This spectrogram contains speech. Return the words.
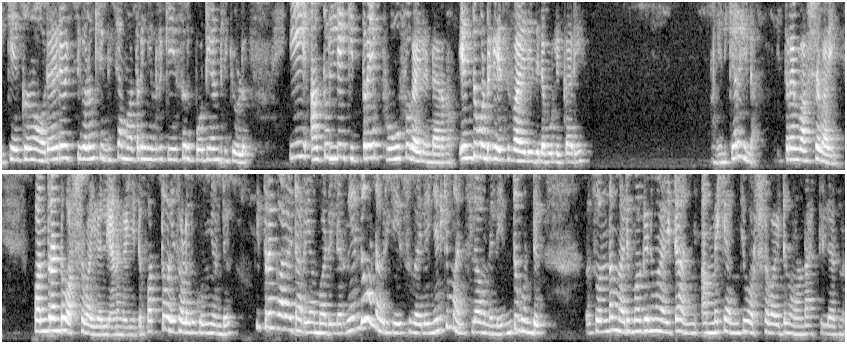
ഈ കേൾക്കുന്ന ഓരോരോ വ്യക്തികളും ചിന്തിച്ചാൽ മാത്രമേ ഇങ്ങനൊരു കേസ് റിപ്പോർട്ട് ചെയ്യാണ്ടിരിക്കുകയുള്ളൂ ഈ അതുല്യക്ക് ഇത്രയും പ്രൂഫ് കയ്യിലുണ്ടായിരുന്നു. എന്തുകൊണ്ട് കേസ് ഫയൽ ചെയ്തില്ല പുള്ളിക്കാരി? എനിക്കറിയില്ല. ഇത്രയും വർഷമായി. പന്ത്രണ്ട് വർഷമായി കല്യാണം കഴിഞ്ഞിട്ട് പത്ത് വയസ്സുള്ള ഒരു കുഞ്ഞുണ്ട്. ഇത്രയും കാലമായിട്ട് അറിയാൻ പാടില്ലായിരുന്നു. എന്തുകൊണ്ട് അവർ കേസ് ഫയൽ ചെയ്യുന്നത് എനിക്ക് മനസ്സിലാവുന്നില്ല. എന്തുകൊണ്ട്? സ്വന്തം മരുമകനുമായിട്ട് അമ്മയ്ക്ക് അഞ്ച് വർഷമായിട്ട് കോണ്ടാക്റ്റ് ഇല്ലായിരുന്നു.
